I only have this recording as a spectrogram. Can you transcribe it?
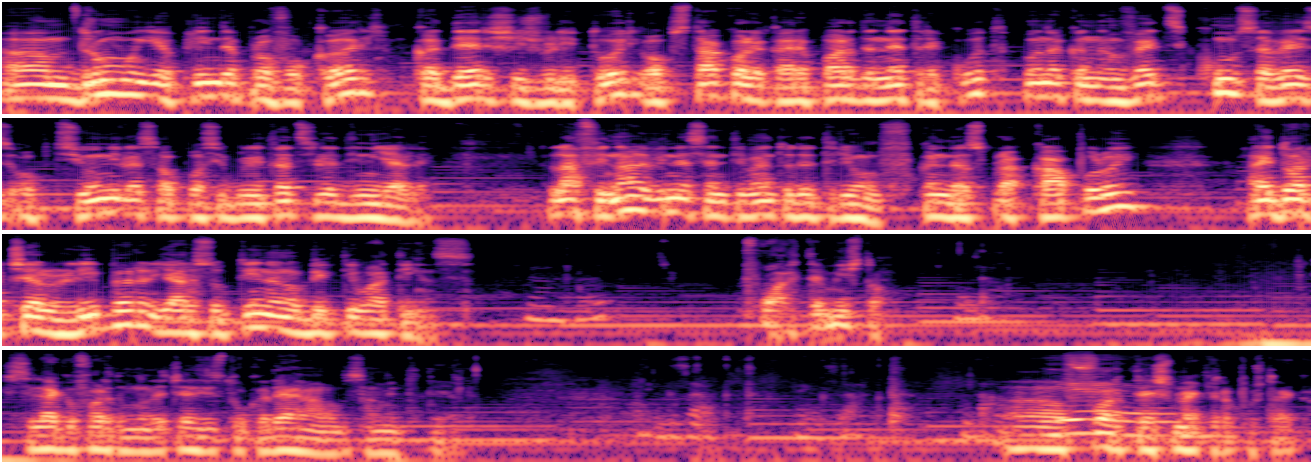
um, drumul e plin de provocări, căderi și julituri, obstacole care par de netrecut, până când înveți cum să vezi opțiunile sau posibilitățile din ele. La final vine sentimentul de triumf, când deasupra capului ai doar celul liber, iar sub tine un obiectiv atins. Mhm. Foarte mișto. Da. Și se leagă foarte mult de ce ai zis tu, că de-aia mi-am adus aminte de ele. Exact. Exact. Da. Uh, Foarte șmecheră pușteacă.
